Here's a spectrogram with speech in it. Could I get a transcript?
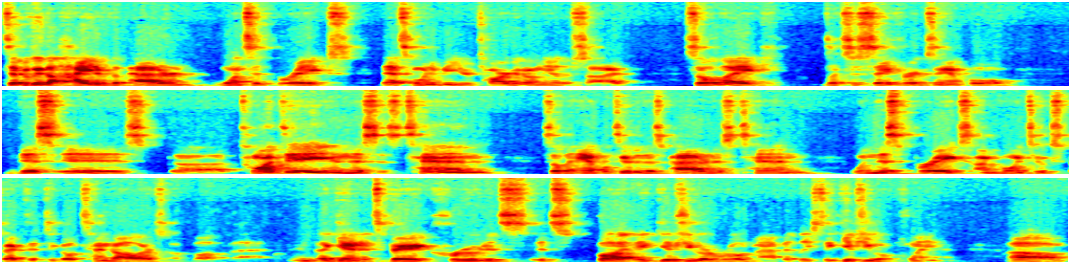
Typically, the height of the pattern once it breaks, that's going to be your target on the other side. So like let's just say, for example, this is uh, 20 and this is 10. So the amplitude of this pattern is 10. When this breaks, I'm going to expect it to go $10 above again, it's very crude. It's it's but it gives you a roadmap. At least it gives you a plan. Um,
